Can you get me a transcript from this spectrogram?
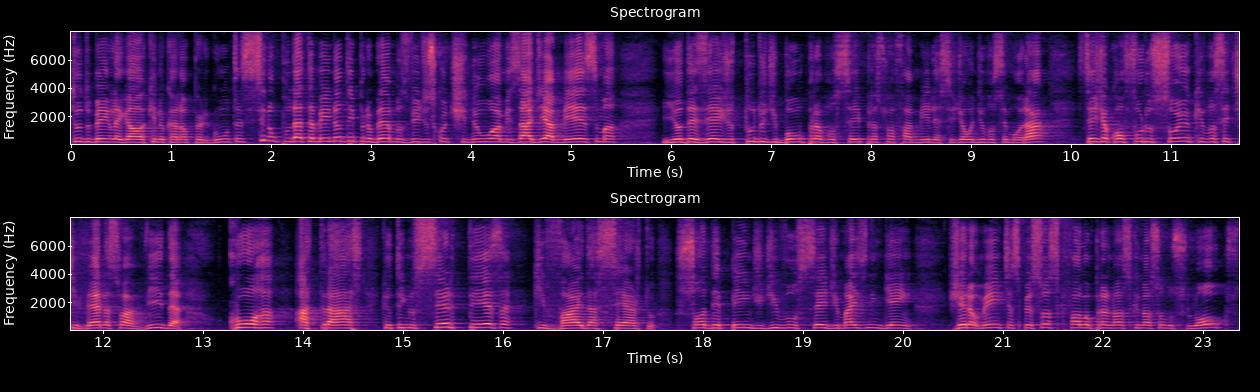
Tudo bem legal aqui no canal Perguntas. Se não puder também, não tem problema, os vídeos continuam, a amizade é a mesma. E eu desejo tudo de bom para você e para sua família, seja onde você morar, seja qual for o sonho que você tiver na sua vida, corra atrás, que eu tenho certeza que vai dar certo. Só depende de você, de mais ninguém. Geralmente as pessoas que falam para nós que nós somos loucos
